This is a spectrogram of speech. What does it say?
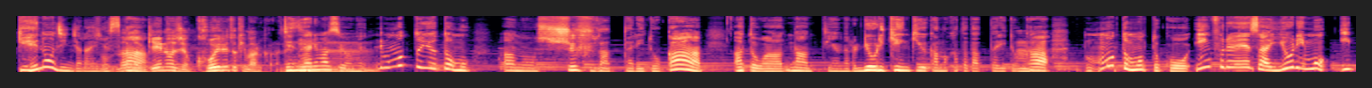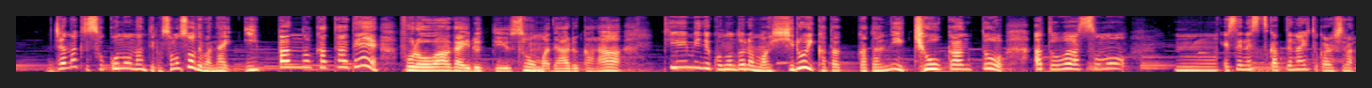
芸能人じゃないですそうなんならか。芸能人を超える時もあるからね。全然ありますよね、うんでももっと言うともうあの主婦だったりとかあとはなんていうんだろう料理研究家の方だったりとか、もっともっとこうインフルエンサーよりもいじゃなくてそこのなんていうのその層ではない一般の方でフォロワーがいるっていう層まであるから、っていう意味でこのドラマは広い方々に共感とあとはそのうん SNS 使ってない人からしたら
